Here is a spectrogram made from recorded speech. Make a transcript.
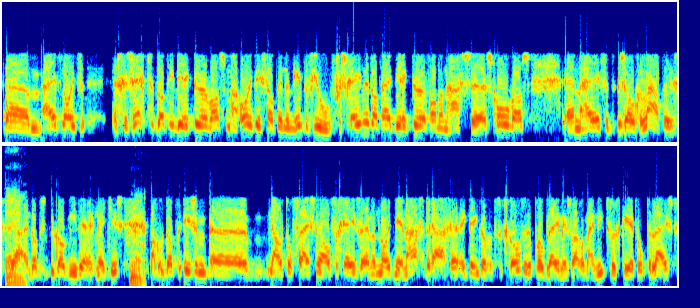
Um, hij heeft nooit gezegd dat hij directeur was, maar ooit is dat in een interview verschenen dat hij directeur van een Haagse school was. En hij heeft het zo gelaten. Ja, ja en dat is natuurlijk ook niet erg netjes. Nee. Maar goed, dat is hem uh, nou toch vrij snel vergeven en hem nooit meer nagedragen. Ik denk dat het grotere probleem is waarom hij niet terugkeert op de lijst,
